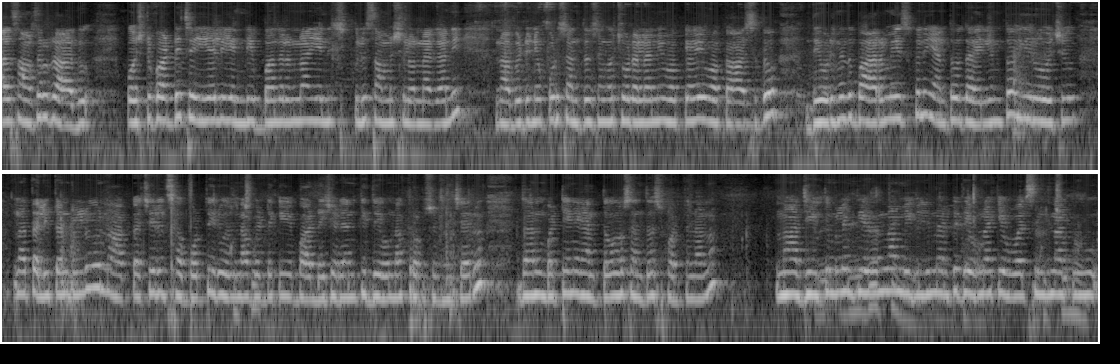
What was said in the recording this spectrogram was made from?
ఆ సంవత్సరం రాదు. ఫస్ట్ బర్త్డే చేయాలి ఎన్ని ఇబ్బందులు ఉన్నా ఎన్ని చిక్కులు సమస్యలు ఉన్నా కానీ నా బిడ్డని ఎప్పుడు సంతోషంగా చూడాలని ఒకే ఒక ఆశతో దేవుడి మీద భారం వేసుకుని ఎంతో ధైర్యంతో ఈరోజు నా తల్లిదండ్రులు నా అక్క చెల్లి సపోర్ట్ ఈ రోజు నా బిడ్డకి బర్త్డే చేయడానికి దేవుడు నాకు కృప చూపించారు. దాన్ని బట్టి నేను ఎంతో సంతోషపడుతున్నాను. నా జీవితంలో ఇంకేదన్నా మిగిలిందంటే దేవుడు నాకు ఇవ్వాల్సింది నాకు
